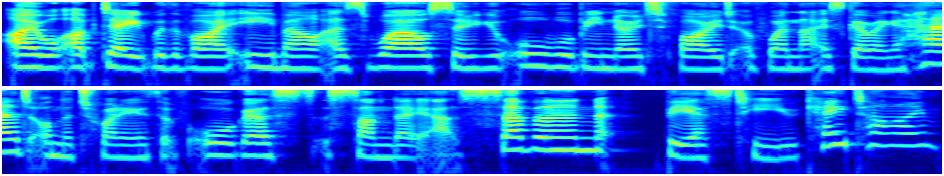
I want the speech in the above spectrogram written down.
I will update with via email as well, so you all will be notified of when that is going ahead on the 20th of August, Sunday at 7 BST UK time.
